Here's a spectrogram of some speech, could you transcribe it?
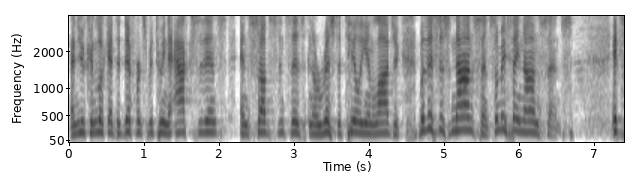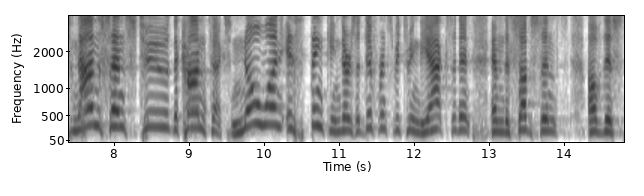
and you can look at the difference between accidents and substances and Aristotelian logic but this is nonsense. Let me say nonsense. It's nonsense to the context. No one is thinking there's a difference between the accident and the substance of this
